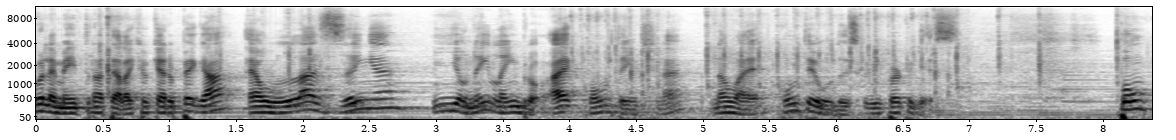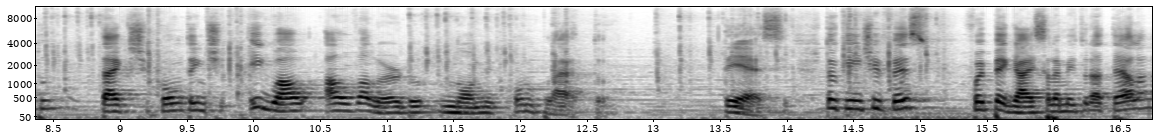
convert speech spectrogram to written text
O elemento na tela que eu quero pegar é o lasanha e eu nem lembro. Ah, é content, né? Não é conteúdo, escrevi em português. Ponto text content igual ao valor do nome completo. TS. Então o que a gente fez foi pegar esse elemento da tela,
